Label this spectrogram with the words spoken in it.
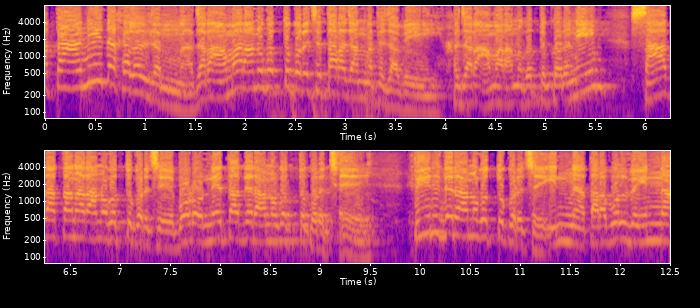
আতানি দেখাল জান্না যারা আমার আনুগত্য করেছে তারা জান্নাতে যাবে। যারা আমার আনুগত্য করেনি সাদ আতানার আনুগত্য করেছে বড় নেতাদের আনুগত্য করেছে। পীরদের আনুগত্য করেছে। ইন্না, তারা বলবে, ইন্না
